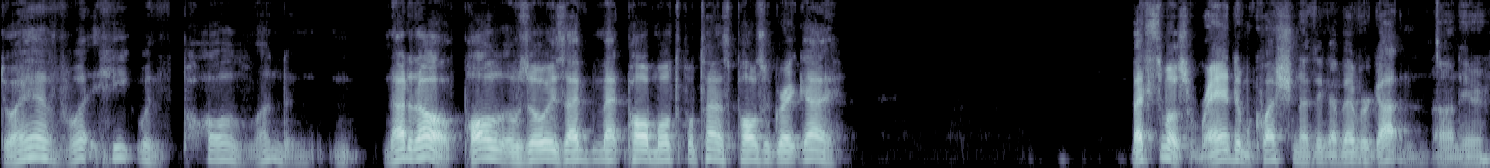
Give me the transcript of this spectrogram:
Do I have what heat with Paul London? Not at all. Paul was always, I've met Paul multiple times. Paul's a great guy. That's the most random question I think I've ever gotten on here.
